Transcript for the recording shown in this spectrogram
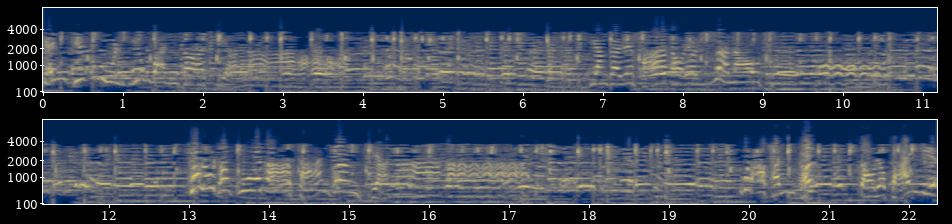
真金不离万的剑啊！两个人杀到了热闹处，桥楼上过大三更天啊，到了半夜，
